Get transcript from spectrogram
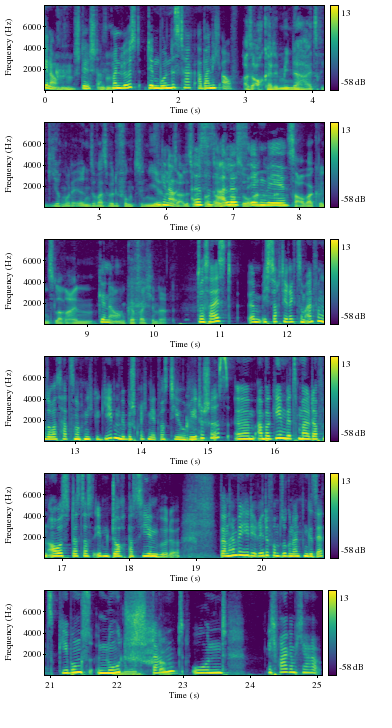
Genau, mhm. Stillstand. Mhm. Man löst den Bundestag aber nicht auf. Also auch keine Minderheitsregierung oder irgend sowas würde funktionieren. Genau. Also alles, was man sonst alles noch so irgendwie an, an Zauberkünstlereien genau. im Köfferchen hat. Das heißt, ähm, ich sage direkt zum Anfang, sowas hat es noch nicht gegeben. Wir besprechen etwas Theoretisches. Ähm, aber gehen wir jetzt mal davon aus, dass das eben doch passieren würde. Dann haben wir hier die Rede vom sogenannten Gesetzgebungsnotstand. Notstand. Und ich frage mich ja,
